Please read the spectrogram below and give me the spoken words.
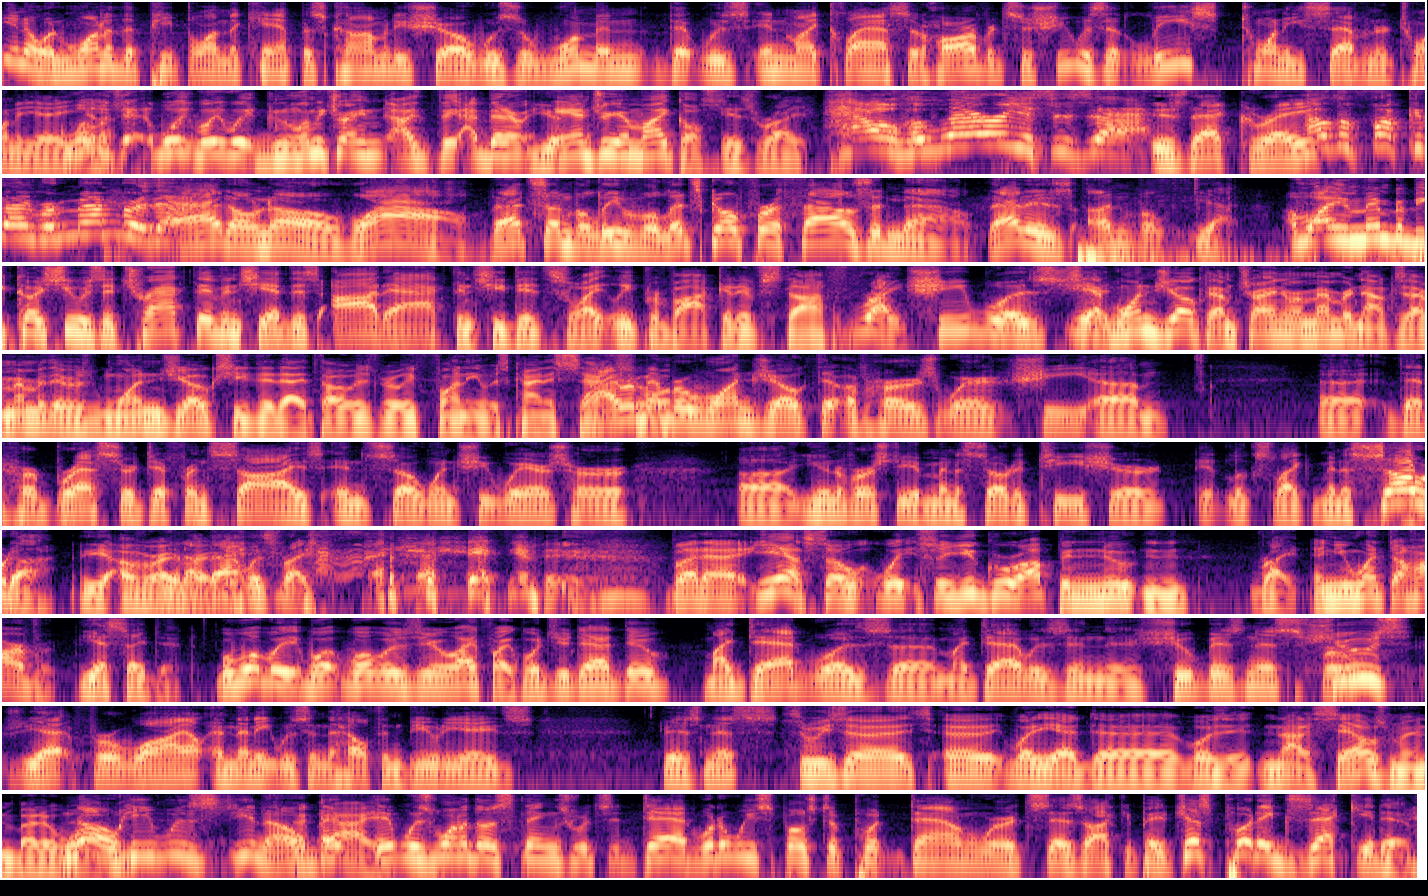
you know, and one of the people on the campus comedy show was a woman that was in my class at Harvard. So she was at least 27 or 28. What was know. that? Wait, wait, wait. Let me try and I think I better. Andrea Michaels Is right. How hilarious is that? Is that great? How the fuck can I remember that? I don't know. Wow. That's unbelievable. Let's go for a thousand now. That is unbelievable. Yeah. Well, I remember because she was attractive and she had this odd act and she did slightly provocative stuff. Right. She was. She had one joke that I'm trying to remember now because I remember there was one joke she did I thought was really funny. It was kind of sexual. I remember one joke that, of hers where she um, uh, that her breasts are different size, and so when she wears her uh, University of Minnesota T-shirt, it looks like Minnesota. Yeah, oh, right, You know right, that yeah. was right. but uh, yeah, so wait, so you grew up in Newton, right. and you went to Harvard. yes, I did. Well, what, what what was your life like? What did your dad do? My dad was uh, my dad was in the shoe business. For, Shoes? yeah, for a while, and then he was in the health and beauty aids business. So he's uh, uh what he had uh, what was it? Not a salesman, but a what? No, he was, you know, A guy. It, it was one of those things which, Dad, what are we supposed to put down where it says occupation? Just put executive.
